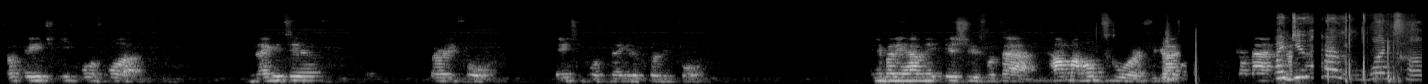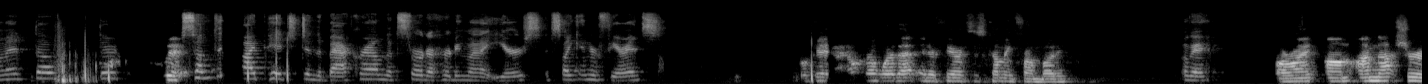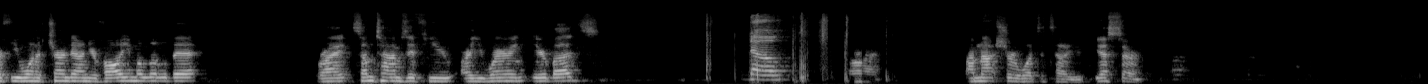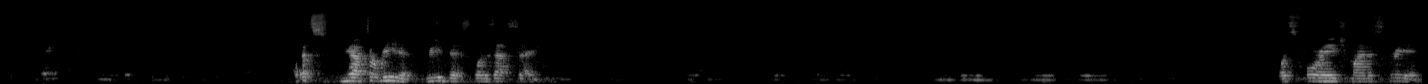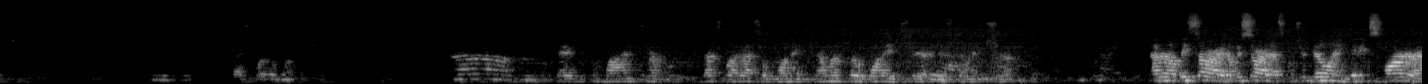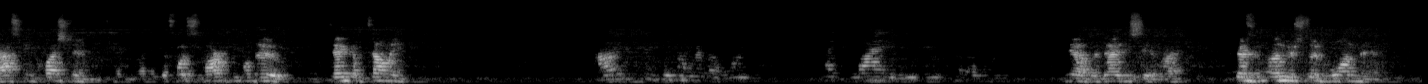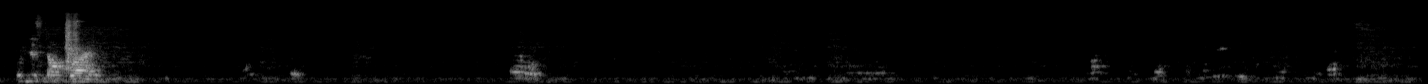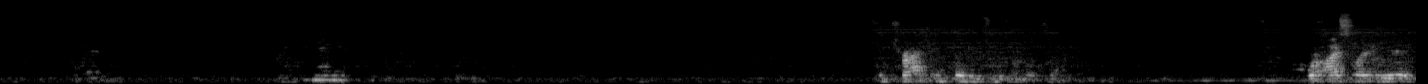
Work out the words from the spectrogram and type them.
So h equals what? Negative 34. h equals negative 34. Anybody have any issues with that? How are my homeschoolers? You guys? I do have one comment though. There, Quick. something I pitched in the background that's sort of hurting my ears. It's like interference. Okay, I don't know where that interference is coming from, buddy. Okay. All right. Um, I'm not sure if you want to turn down your volume a little bit. Right. Sometimes if you are you wearing earbuds? No. All right. I'm not sure what to tell you. Yes, sir. What's you have to read it. Read this. What does that say? What's 4h minus 3h? That's where the 1h is. Oh. Okay, we combine terms. That's why that's a 1h. I'm going to put a 1h there just to make sure. No, no, no, be sorry. Don't be sorry. That's what you're doing. Getting smarter, asking questions. That's what smart people do. Jacob, tell me. I was just keep on with the one, like why did you put a one? Yeah, but now you see it, right? There's an understood one there. We just don't write it. Subtracting 32 from both sides. We're isolating the h.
